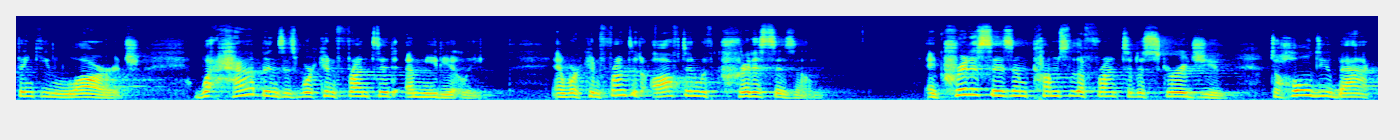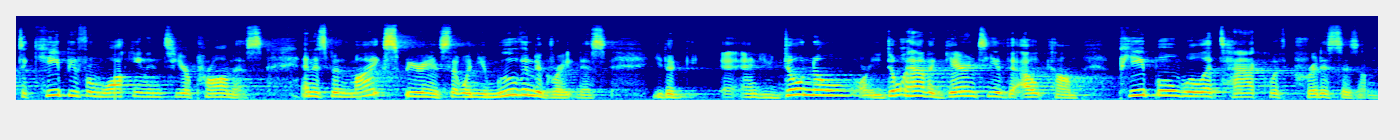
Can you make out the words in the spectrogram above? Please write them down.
thinking large. What happens is we're confronted immediately, and we're confronted often with criticism. And criticism comes to the front to discourage you, to hold you back, to keep you from walking into your promise. And it's been my experience that when you move into greatness, you, and you don't know or you don't have a guarantee of the outcome, people will attack with criticism.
